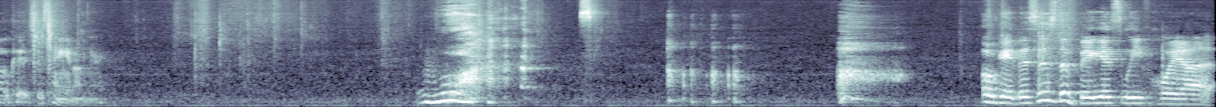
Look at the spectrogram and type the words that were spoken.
okay, it's just hanging on there. What? Okay, this is the biggest leaf Hoya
